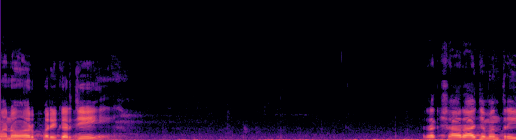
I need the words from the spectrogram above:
मनोहर पर्रिकर जी, रक्षा राज्य मंत्री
